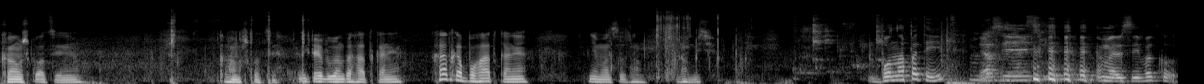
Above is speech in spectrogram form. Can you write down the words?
Kocham Szkocję, nie? Kocham Szkocję. I tak wygląda chatka, nie? Chatka po chatka, nie? Nie ma co tam robić. Bon appetit! Merci. Merci beaucoup.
